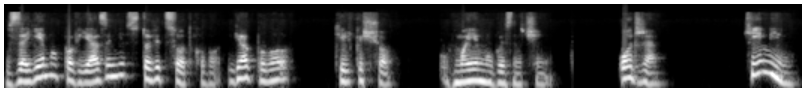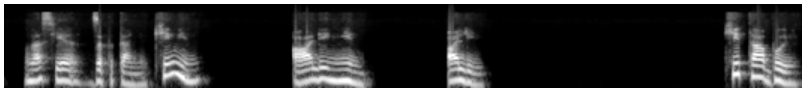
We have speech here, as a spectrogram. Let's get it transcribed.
взаємопов'язані 100%, як було тільки що в моєму визначенні. Отже, Кімін, у нас є запитання. Кімін, Алінін, Алі. Кітаби.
